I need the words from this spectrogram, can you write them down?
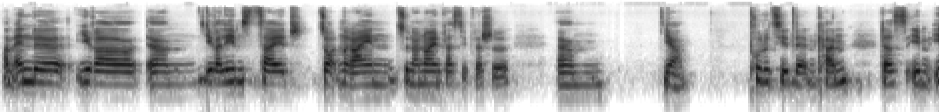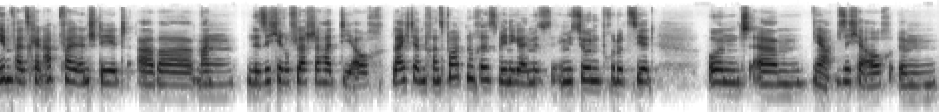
am Ende ihrer, ähm, ihrer Lebenszeit sortenrein zu einer neuen Plastikflasche ähm, ja, produziert werden kann, dass eben ebenfalls kein Abfall entsteht, aber man eine sichere Flasche hat, die auch leichter im Transport noch ist, weniger Emissionen produziert und ähm, ja, sicher auch im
